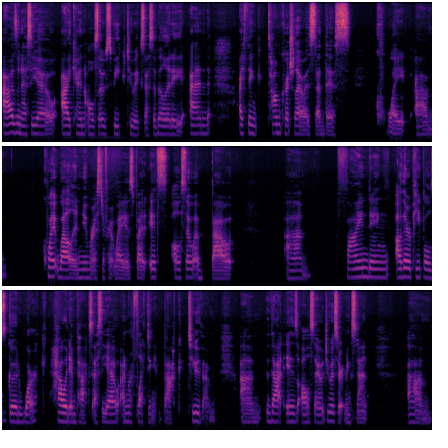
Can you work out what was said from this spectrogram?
as an SEO, I can also speak to accessibility. And I think Tom Critchlow has said this quite um, quite well in numerous different ways, but it's also about um, finding other people's good work, how it impacts SEO, and reflecting it back to them. Um, that is also to a certain extent um,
